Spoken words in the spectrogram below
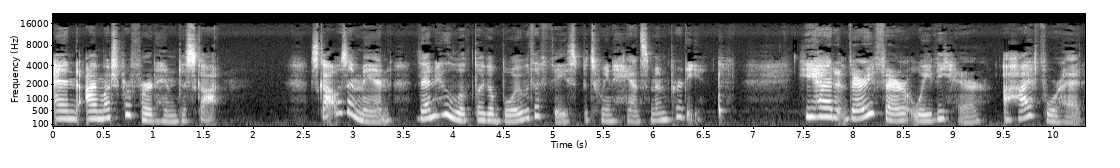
and I much preferred him to Scott. Scott was a man then who looked like a boy with a face between handsome and pretty. He had very fair, wavy hair, a high forehead,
